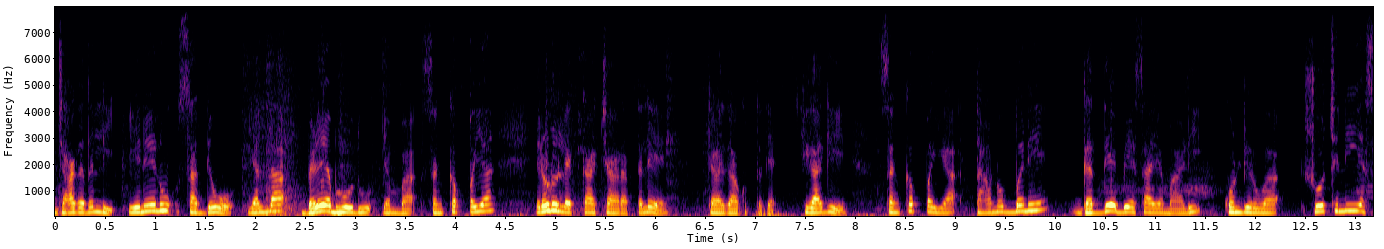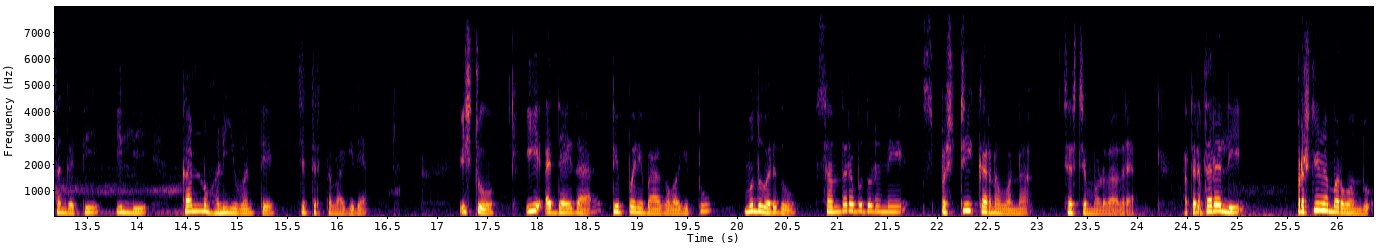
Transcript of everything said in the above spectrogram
ಜಾಗದಲ್ಲಿ ಏನೇನು ಸಾಧ್ಯವೋ ಎಲ್ಲ ಬೆಳೆಯಬಹುದು ಎಂಬ ಸಂಕಪ್ಪಯ್ಯ ಎರಡು ಲೆಕ್ಕಾಚಾರ ತಲೆ ಕೆಳಗಾಗುತ್ತದೆ. ಹೀಗಾಗಿ ಸಂಕಪ್ಪಯ್ಯ ತಾನೊಬ್ಬನೇ ಗದ್ದೆ ಬೇಸಾಯ ಮಾಡಿ ಕೊಂಡಿರುವ ಶೋಚನೀಯ ಸಂಗತಿ ಇಲ್ಲಿ ಕಣ್ಣು ಹಣಿಯುವಂತೆ ಚಿತ್ರಿತವಾಗಿದೆ. ಇಷ್ಟು ಈ ಅಧ್ಯಾಯದ ಟಿಪ್ಪಣಿ ಭಾಗವಾಗಿತ್ತು. ಮುಂದುವರೆದು ಸಂದರ್ಭದೊಡನೆ ಸ್ಪಷ್ಟೀಕರಣವನ್ನು ಚರ್ಚೆ ಮಾಡೋದಾದರೆ ಅದರಲ್ಲಿ ಪ್ರಶ್ನೆ ನಂಬರ್ ಒಂದು,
